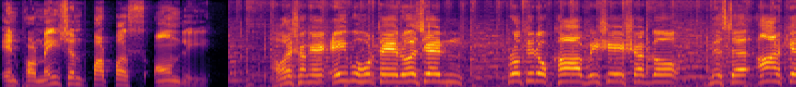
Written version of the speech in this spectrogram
information purpose only. আমাদের সঙ্গে এই মুহূর্তে রয়েছেন প্রতিরক্ষা বিশেষজ্ঞ mister R K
